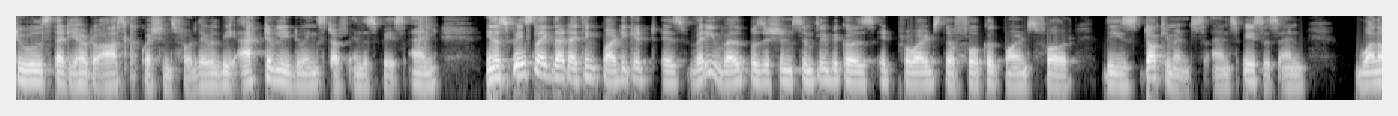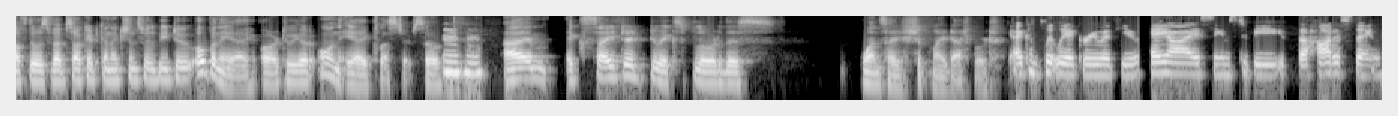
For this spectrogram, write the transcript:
tools that you have to ask questions for. They will be actively doing stuff in the space. And in a space like that, I think PartyKit is very well positioned simply because it provides the focal points for these documents and spaces. And one of those WebSocket connections will be to OpenAI or to your own AI cluster. So mm-hmm. I'm excited to explore this once I ship my dashboard. I completely agree with you. AI seems to be the hottest thing.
